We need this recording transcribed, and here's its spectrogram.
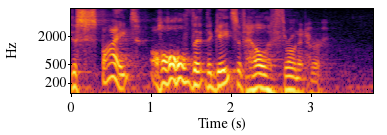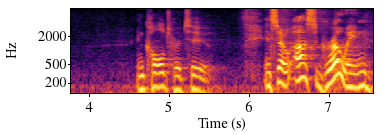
despite all that the gates of hell have thrown at her and called her to. And so, us growing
